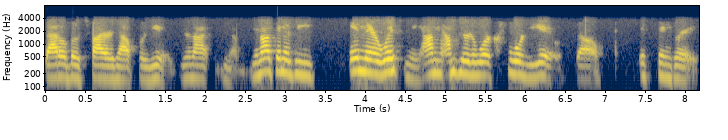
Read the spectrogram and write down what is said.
battle those fires out for you. You're not, you know, you're not going to be in there with me. I'm I'm here to work for you. So it's been great.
